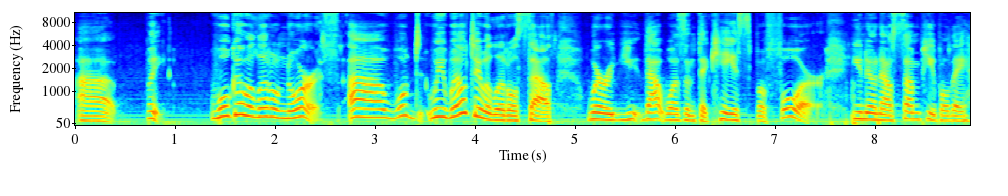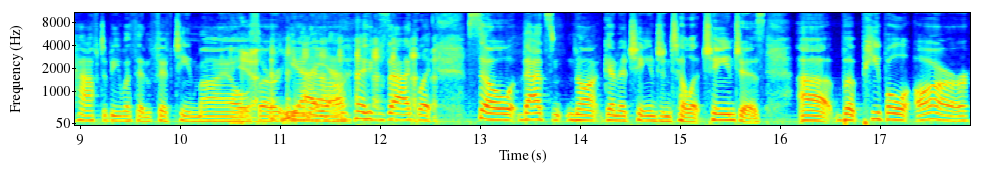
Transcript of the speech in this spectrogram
uh, but we'll go a little north. Uh, we'll we will do a little south where you, that wasn't the case before. You know, now some people they have to be within 15 miles Yeah. or you Yeah, know, exactly. So that's not going to change until it changes. Uh, but people are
